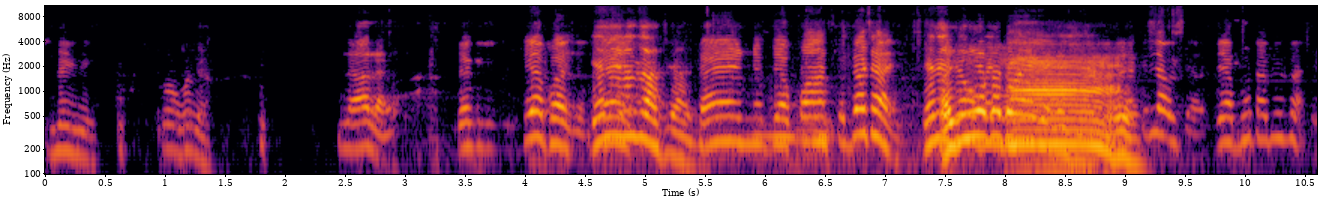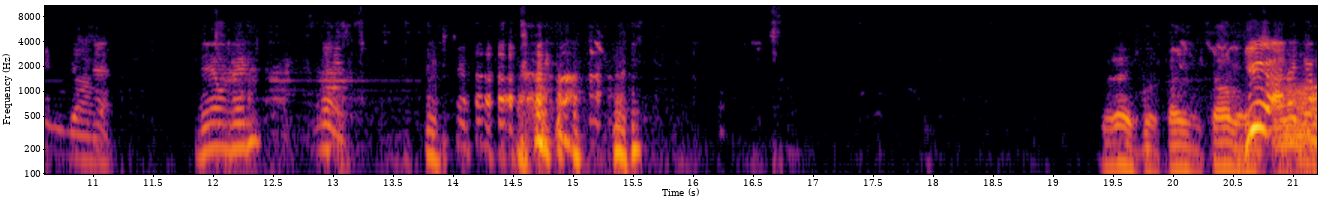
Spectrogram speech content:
નહીં, નહીં. તો ભલે. ના, ના. બે બે ભાઈ છે. ત્રણ ને બે પાંચ તો બેઠા છે. કેટલા ઉઠ્યા? બે મોટા બીજા. બે ઉભેરી? ના. જી, આને કેમ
